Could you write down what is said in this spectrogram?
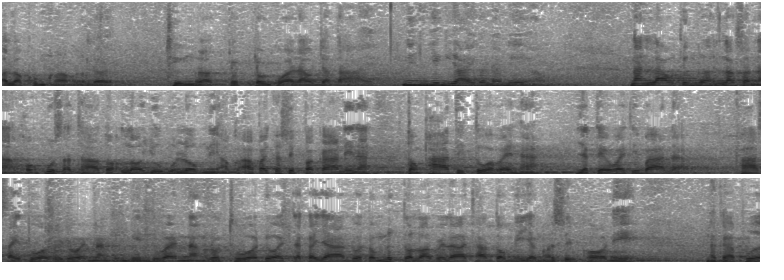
อัลลอฮ์คุ้มครองเราเลย ถึงเราจนจนกว่าเราจะตาย นี่ยิ่งใหญ่กันนะนี่เอานั่นเล่าถึงลักษณะของผู้ศรัทธาต่อรออยู่บนโลกนี้เอาเอาไปกระสิบประการนี่นะต้องพาติดตัวไปนะอย่าเก็บไว้ที่บ้านแหละพาใส่ตัวไปด้วย นั่งเครื่องบินด้วย นั่งรถทัวร์ด้วยจักรยานด้วยต้องนึกตลอดเวลาฉันต้องมีอย่างน้อยสิบข้อนี้นะครับเพื่อ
